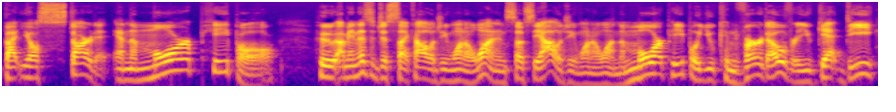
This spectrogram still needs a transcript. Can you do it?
but you'll start it. And the more people who, I mean, this is just psychology 101 and sociology 101. The more people you convert over, you get de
